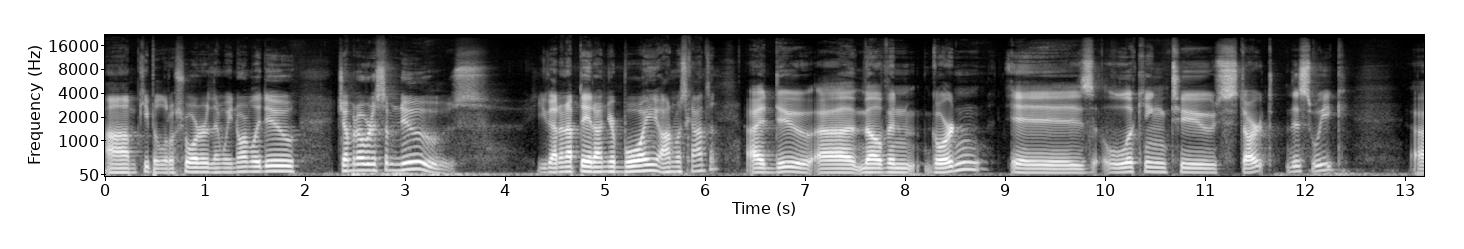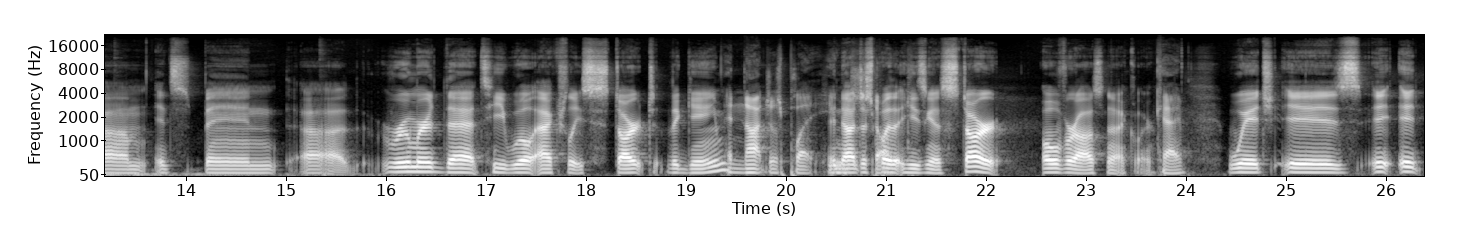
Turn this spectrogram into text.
um, keep it a little shorter than we normally do. Jumping over to some news. You got an update on your boy on Wisconsin? I do. Uh, Melvin Gordon is looking to start this week. Um, it's been uh, rumored that he will actually start the game and, And not just play. He will not just play that he's going to start over Austin Ekeler, Okay. which is it, it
